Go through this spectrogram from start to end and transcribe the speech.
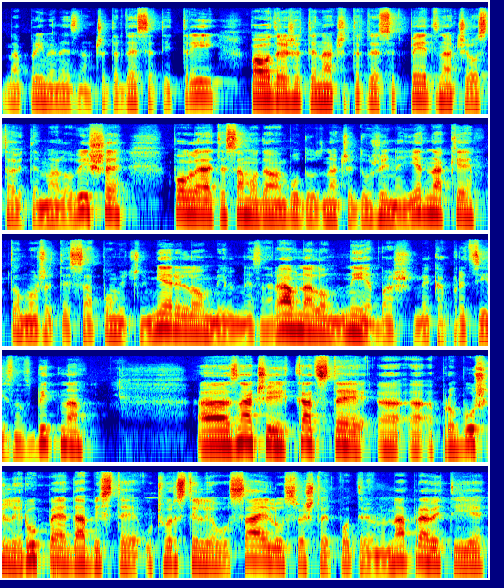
na primjer ne znam 43, pa odrežete na 45, znači ostavite malo više, Pogledajte samo da vam budu znači dužine jednake, to možete sa pomičnim mjerilom ili ne znam ravnalom, nije baš neka preciznost bitna. Znači kad ste probušili rupe da biste učvrstili ovu sajlu, sve što je potrebno napraviti je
